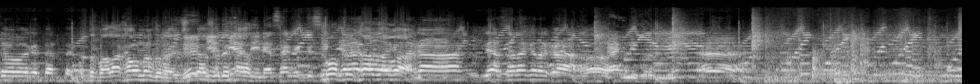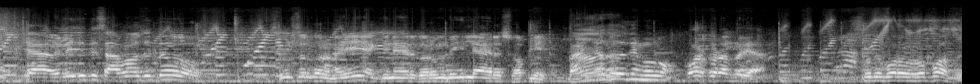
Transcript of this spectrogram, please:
খাওয়া আগে তার তার তো বালা খাও না তো নাই এই জিরা মিয়া, খা দিই না, চা খাইতেছি। কফি খা যাবা ইয়া হইলে যদি চা পাওয়া যেত। চুর করো না এই একদিন এর গরম মধ্যে ইল্লা সব নিয়ে বাইনা তো দিমু কর করা করিয়া। সুরে বড় গল্প আছে।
